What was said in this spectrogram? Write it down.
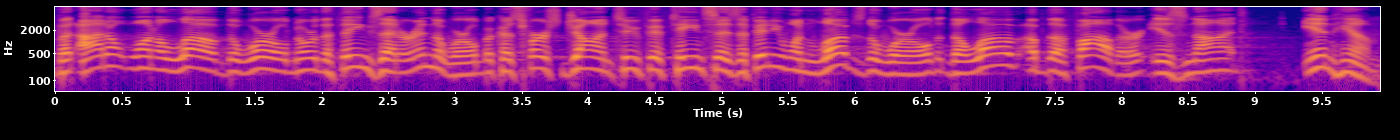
But I don't want to love the world nor the things that are in the world because 1 John 2:15 says if anyone loves the world, the love of the Father is not in him.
